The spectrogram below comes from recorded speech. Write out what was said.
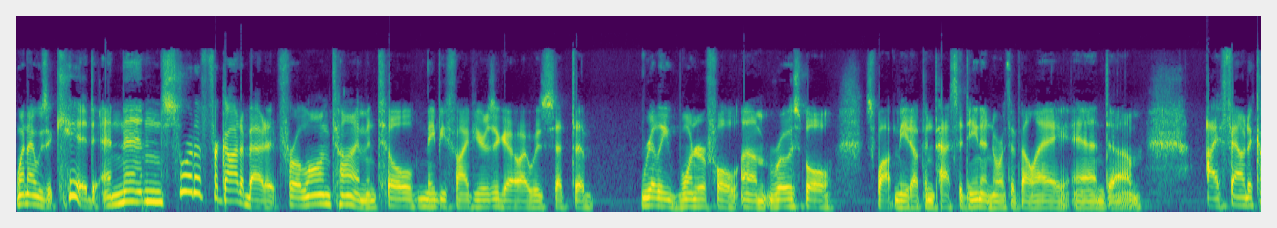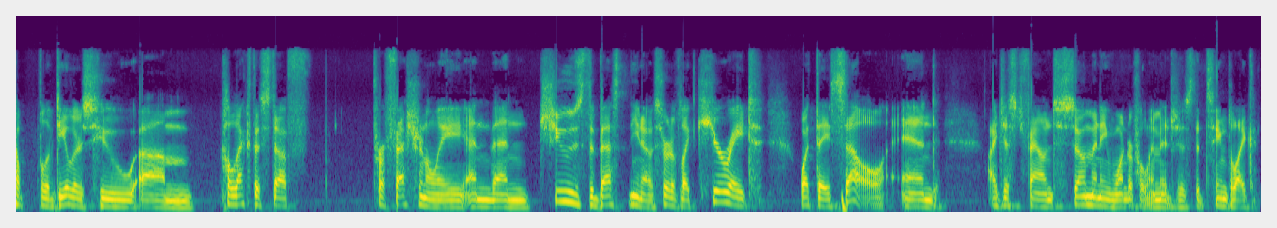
when I was a kid, and then sort of forgot about it for a long time until maybe five years ago. I was at the really wonderful um, Rose Bowl swap meetup in Pasadena, north of LA, and um, I found a couple of dealers who um, collect the stuff professionally and then choose the best, you know, sort of like curate what they sell. And I just found so many wonderful images that seemed like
